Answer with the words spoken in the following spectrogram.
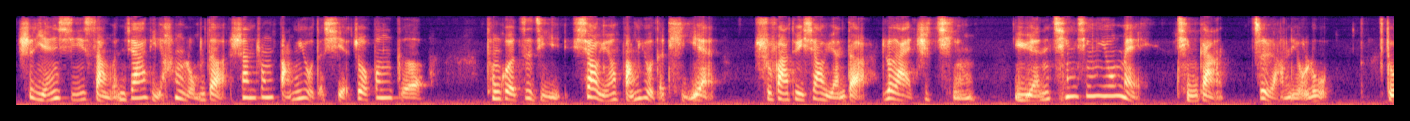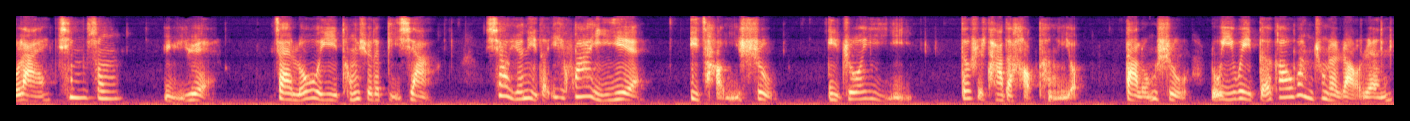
是沿袭散文家李汉龙的山中访友的写作风格，通过自己校园访友的体验，抒发对校园的热爱之情，语言清新优美，情感自然流露，读来轻松愉悦。在罗伟毅同学的笔下，校园里的一花一叶、一草一树、一桌一椅，都是他的好朋友。大榕树如一位德高望重的老人。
